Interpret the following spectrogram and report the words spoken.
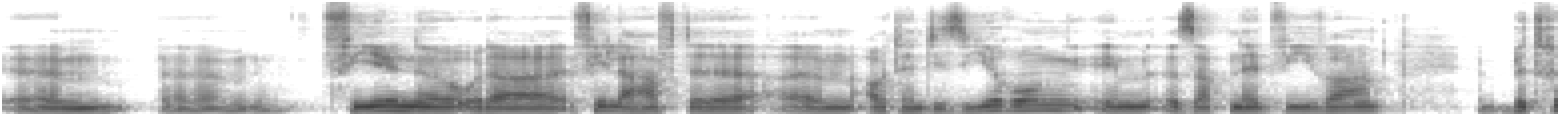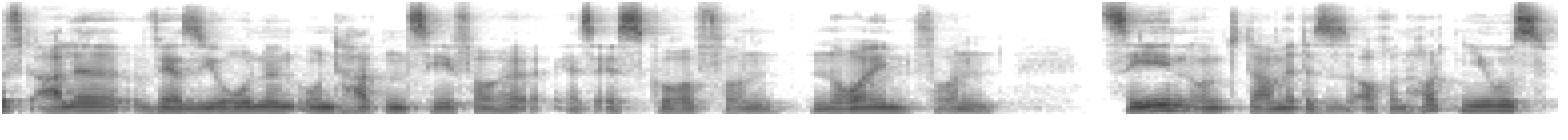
ähm, ähm, fehlende oder fehlerhafte ähm, Authentisierung im Subnet Viva betrifft alle Versionen und hat einen CVSS-Score von 9 von 10 und damit ist es auch in Hot News.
